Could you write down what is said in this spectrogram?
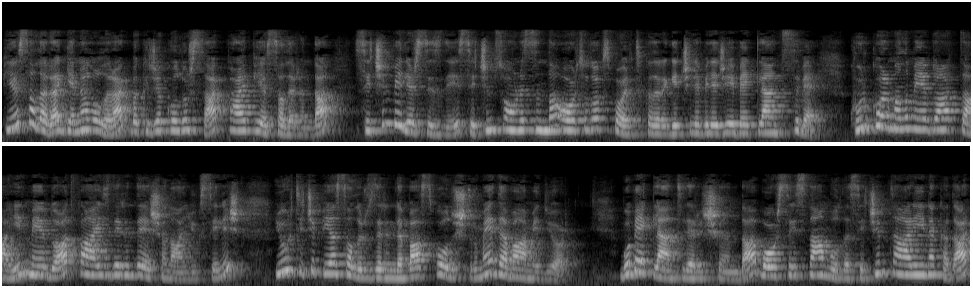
Piyasalara genel olarak bakacak olursak pay piyasalarında seçim belirsizliği, seçim sonrasında ortodoks politikalara geçilebileceği beklentisi ve kur korumalı mevduat dahil mevduat faizlerinde yaşanan yükseliş yurt içi piyasalar üzerinde baskı oluşturmaya devam ediyor. Bu beklentiler ışığında Borsa İstanbul'da seçim tarihine kadar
